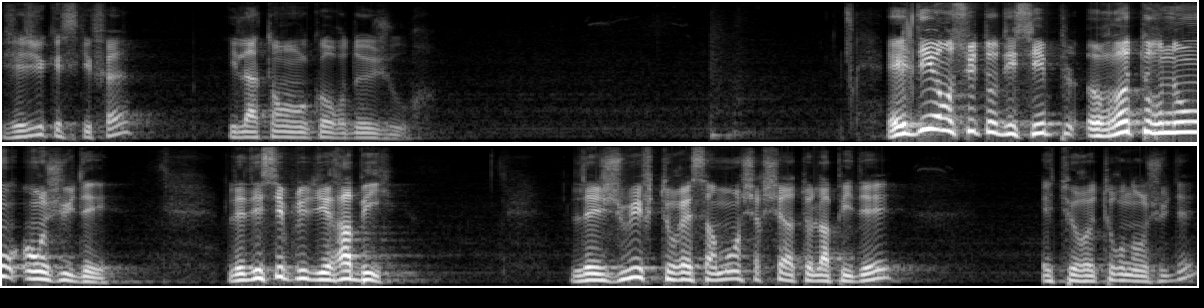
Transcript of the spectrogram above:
Jésus, qu'est-ce qu'il fait? Il attend encore deux jours. Et il dit ensuite aux disciples, retournons en Judée. Les disciples lui disent, Rabbi, les Juifs tout récemment cherchaient à te lapider et tu retournes en Judée?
